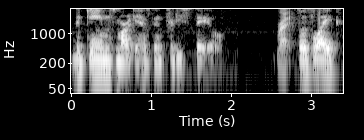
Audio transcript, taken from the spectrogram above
the games market has been pretty stale. Right. So it's like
